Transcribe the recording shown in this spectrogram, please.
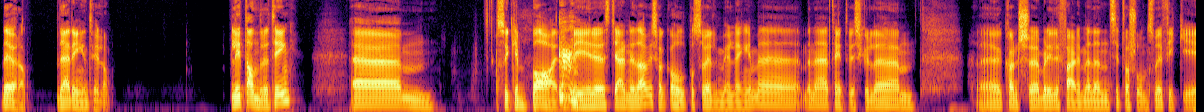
Det gjør han. Det er ingen tvil om. Litt andre ting. Um, så ikke bare blir Stjernen i dag. Vi skal ikke holde på så veldig mye lenger, men, men jeg tenkte vi skulle uh, kanskje bli litt ferdig med den situasjonen som vi fikk i,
